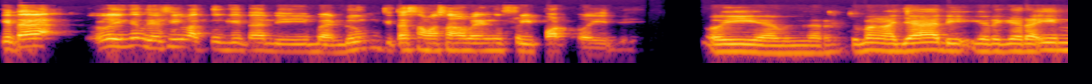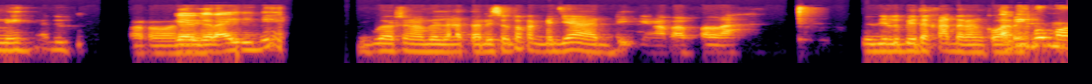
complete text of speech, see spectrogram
Kita, lo inget gak sih waktu kita di Bandung, kita sama-sama pengen Freeport, oh ini. Oh iya bener. Cuma nggak jadi gara-gara ini. Aduh. Gara-gara ini. Gue harus ngambil data di situ kagak jadi. Ya nggak apa-apa lah. Jadi lebih dekat dengan keluarga. Tapi gue mau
